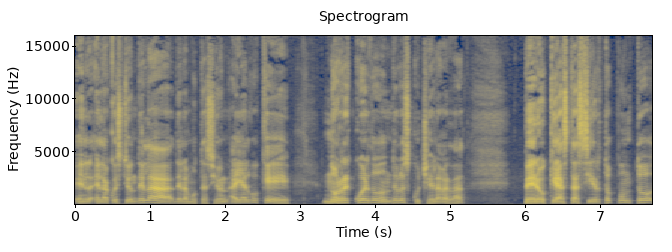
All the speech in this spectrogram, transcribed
en, la cuestión de la, de la mutación hay algo que no recuerdo dónde lo escuché, la verdad, pero que hasta cierto punto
